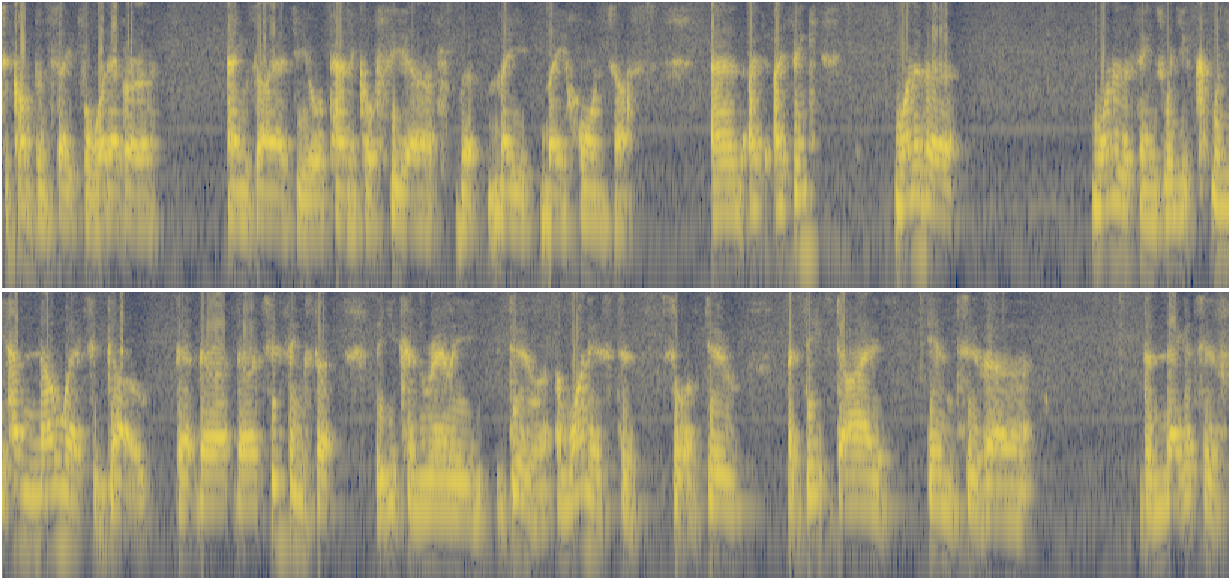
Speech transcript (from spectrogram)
to compensate for whatever anxiety or panic or fear that may may haunt us. And I, I think one of the one of the things when you when you have nowhere to go, there, there are there are two things that that you can really do, and one is to sort of do a deep dive into the the negative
